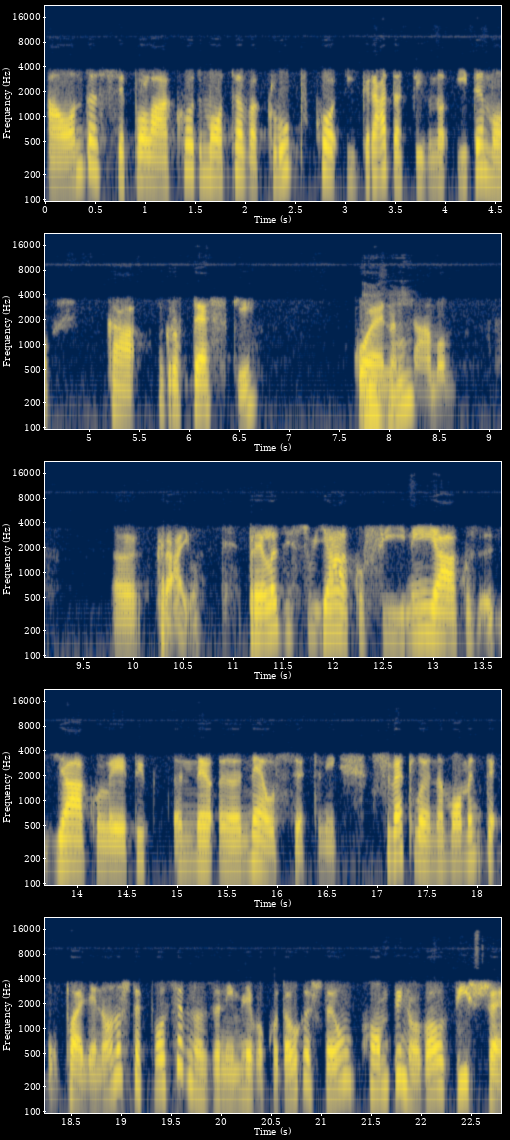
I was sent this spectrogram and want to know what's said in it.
A onda se polako odmotava klupko i gradativno idemo ka groteski koja je na Mhm. samom e, kraju. Prelazi su jako fini, jako, jako lepi, ne, e, neosetni. Svetlo je na momente upaljeno. Ono što je posebno zanimljivo kod ovoga što je on kombinovao više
